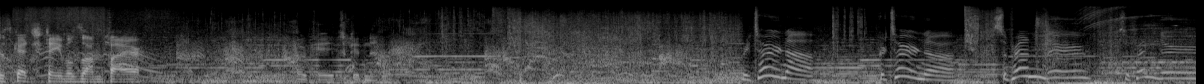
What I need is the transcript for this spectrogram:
Just catch tables on fire. Okay, it's good now. Returna! Returna! Surrender! Surrender!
